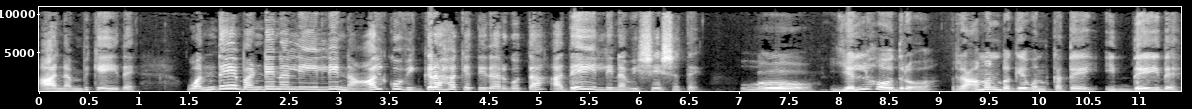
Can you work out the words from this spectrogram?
ಆ ನಂಬಿಕೆ ಇದೆ. ಒಂದೇ ಬಂಡೆನಲ್ಲಿ ಇಲ್ಲಿ ನಾಲ್ಕು ವಿಗ್ರಹ ಕೆತ್ತಿದಾರೆ ಗೊತ್ತಾ? ಅದೇ ಇಲ್ಲಿನ ವಿಶೇಷತೆ. ಓ, ಎಲ್ ಹೋದ್ರೂ ರಾಮನ್ ಬಗ್ಗೆ ಒಂದ್ ಕತೆ ಇದ್ದೇ ಇದೆ.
